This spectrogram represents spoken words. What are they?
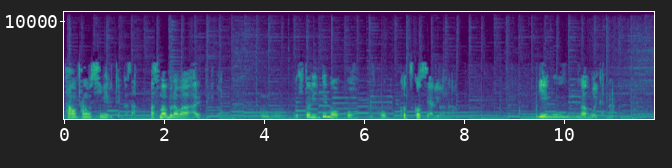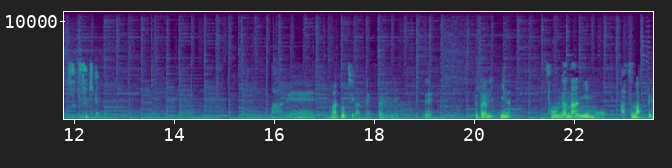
た楽しめるというかさ。まあスマブラはあれだけど、うんうん。一人でも、こう、こう、コツコツやるような、ゲームが多いかな。好きかな。ね、今と違ってやっぱり、ね、やっぱりみんな、そんな何人も集まって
